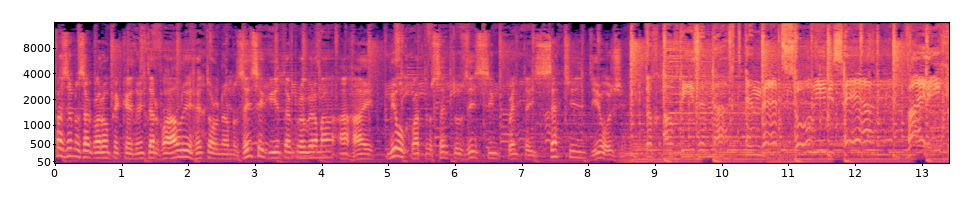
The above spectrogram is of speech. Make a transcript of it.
Fazemos agora um pequeno intervalo e retornamos em seguida ao programa Ahai 1457 de hoje. Doch auch diese Nacht endet so wie bisher, weil ich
